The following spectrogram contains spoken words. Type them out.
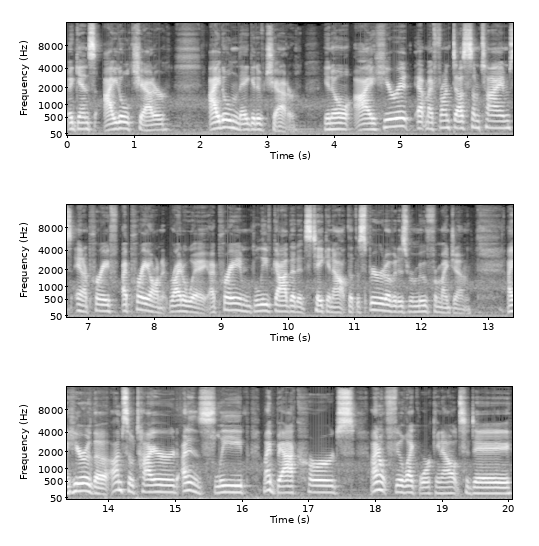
against idle chatter idle negative chatter. You know, I hear it at my front desk sometimes and I pray I pray on it right away. I pray and believe God that it's taken out, that the spirit of it is removed from my gym. I hear the I'm so tired, I didn't sleep, my back hurts, I don't feel like working out today.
